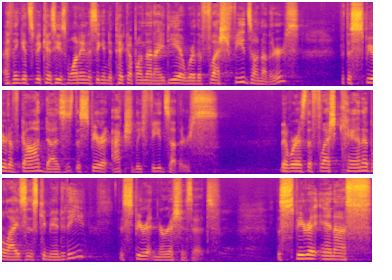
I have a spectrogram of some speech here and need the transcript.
I think it's because he's wanting us again to pick up on that idea where the flesh feeds on others, but the Spirit of God does is the Spirit actually feeds others. That whereas the flesh cannibalizes community, the Spirit nourishes it. The Spirit in us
